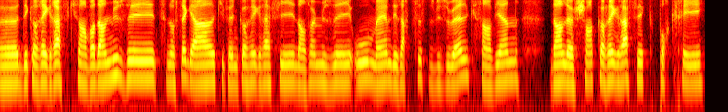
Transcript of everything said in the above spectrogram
euh, des chorégraphes qui s'en vont dans le musée, Tino Segal qui fait une chorégraphie dans un musée, ou même des artistes visuels qui s'en viennent dans le champ chorégraphique pour créer.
